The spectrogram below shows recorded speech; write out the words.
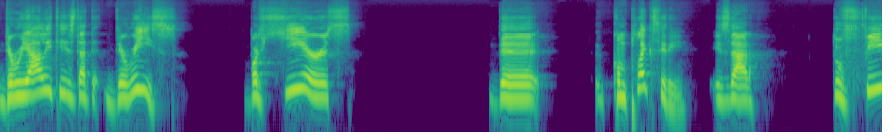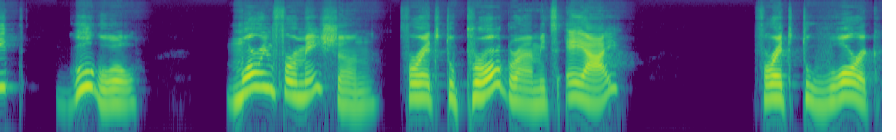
the reality is that there is. But here's the complexity is that to feed Google more information for it to program its AI, for it to work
